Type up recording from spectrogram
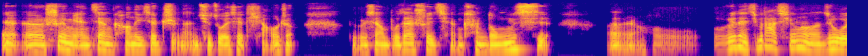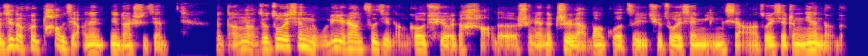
呃呃，睡眠健康的一些指南去做一些调整，比如像不在睡前看东西，呃，然后我有点记不大清了，就我记得会泡脚那那段时间，就等等，就做一些努力，让自己能够去有一个好的睡眠的质量，包括自己去做一些冥想啊，做一些正念等等。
